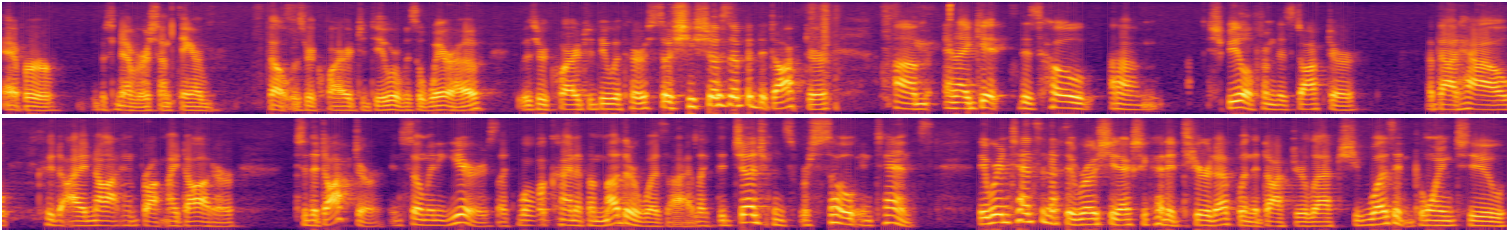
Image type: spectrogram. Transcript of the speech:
ever was never something I felt was required to do or was aware of it was required to do with her. So she shows up at the doctor, um, and I get this whole um, spiel from this doctor about how could I not have brought my daughter to the doctor in so many years? Like, what, kind of a mother was I? Like, the judgments were so intense. They were intense enough that Roisin actually kind of teared up when the doctor left. She wasn't going to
